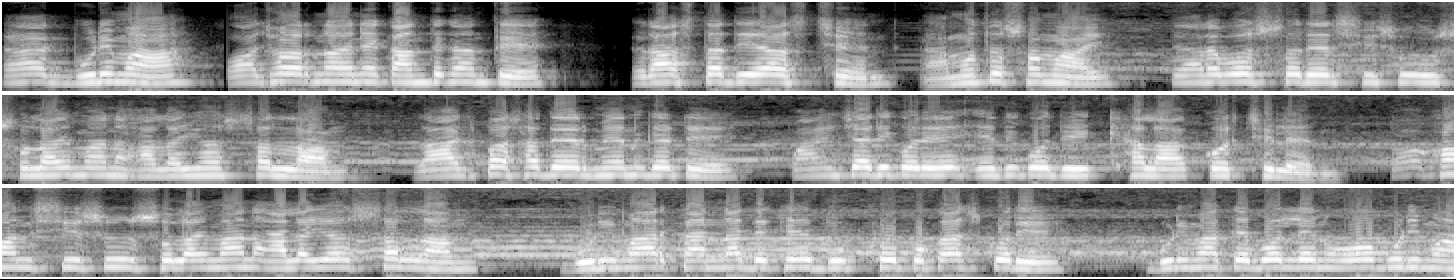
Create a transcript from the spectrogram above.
এক বুড়িমা অঝর নয়নে কাঁদতে কাঁদতে রাস্তা দিয়ে আসছেন। এমতো সময় তেরো বৎসরের শিশু সুলাইমান আলাইসাল্লাম রাজপ্রাসাদের মেন গেটে পায়চারি করে এদিক ওদিক খেলা করছিলেন। তখন শিশু সুলাইমান আলাইসাল্লাম বুড়িমার কান্না দেখে দুঃখ প্রকাশ করে বুড়িমাকে বললেন, ও বুড়িমা,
